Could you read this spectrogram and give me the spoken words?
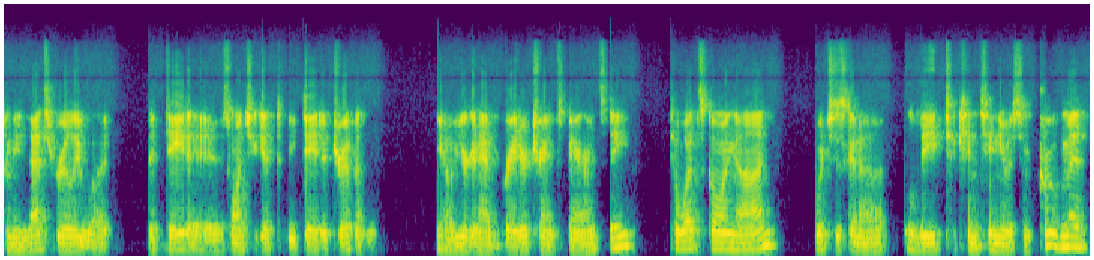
I mean, that's really what the data is. Once you get to be data driven, you know, you're going to have greater transparency to what's going on, which is going to lead to continuous improvement,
